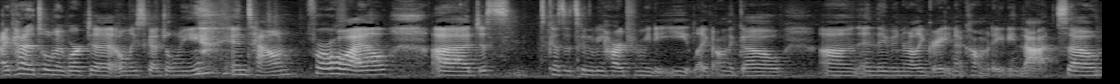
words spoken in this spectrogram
I kind of told my work to only schedule me in town for a while, uh, just because it's going to be hard for me to eat like on the go. Um, and they've been really great in accommodating that. So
